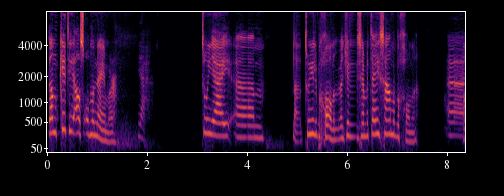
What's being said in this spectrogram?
Dan Kitty als ondernemer. Ja, Toen jij, ehm, nou, toen jullie begonnen, want jullie zijn meteen samen begonnen. Eh, in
